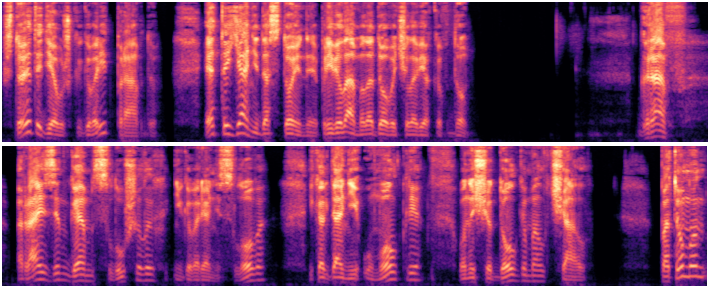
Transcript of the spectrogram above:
что эта девушка говорит правду. Это я, недостойная, привела молодого человека в дом». Граф Райзингем слушал их, не говоря ни слова, и когда они умолкли, он еще долго молчал. Потом он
